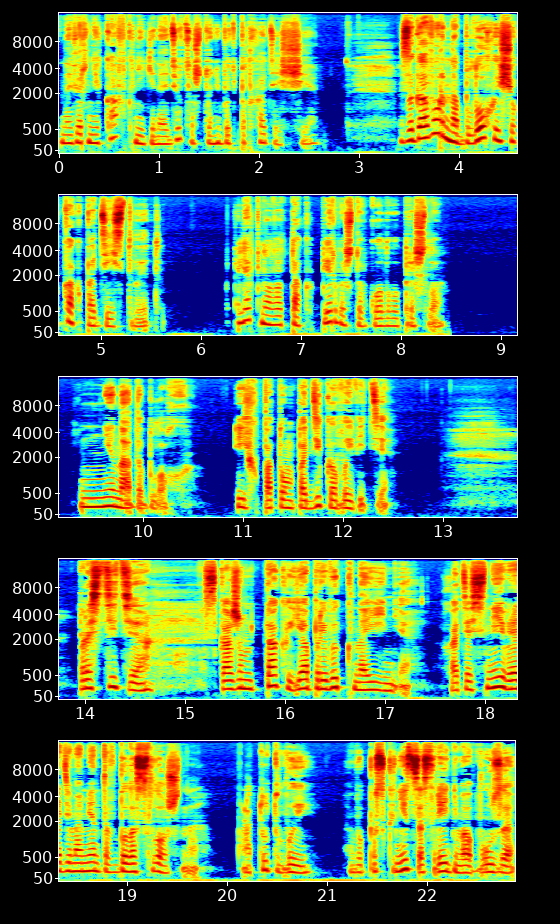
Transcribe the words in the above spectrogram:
Наверняка в книге найдется что-нибудь подходящее. Заговор на блох еще как подействует. Ляпнула так, первое, что в голову пришло. Не надо блох. Их потом поди-ка выведи. Простите, скажем так, я привык к Наине, хотя с ней в ряде моментов было сложно. А тут вы, выпускница среднего вуза,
